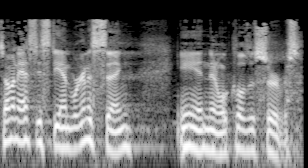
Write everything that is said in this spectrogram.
So I'm going to ask you to stand. We're going to sing and then we'll close the service.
